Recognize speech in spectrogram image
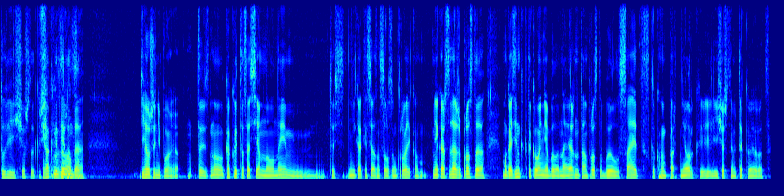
то ли еще что-то. Как назывался? ерунда. Я уже не помню. То есть, ну, какой-то совсем ноунейм, то есть никак не связан с розовым кроликом. Мне кажется, даже просто магазин как такового не было. Наверное, там просто был сайт с какой-нибудь партнеркой или еще что-нибудь такое вот.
